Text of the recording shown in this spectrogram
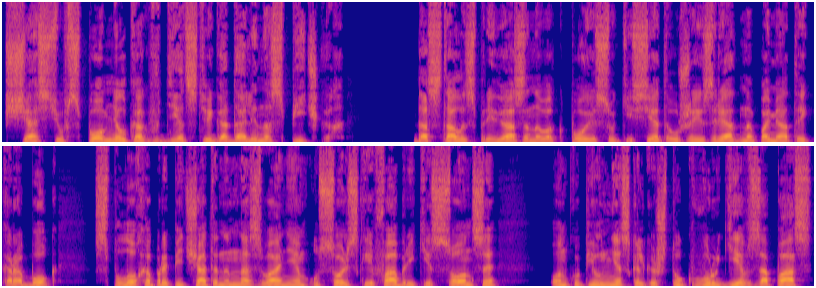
К счастью, вспомнил, как в детстве гадали на спичках. Достал из привязанного к поясу кисета уже изрядно помятый коробок с плохо пропечатанным названием усольской фабрики «Солнце». Он купил несколько штук в урге в запас.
